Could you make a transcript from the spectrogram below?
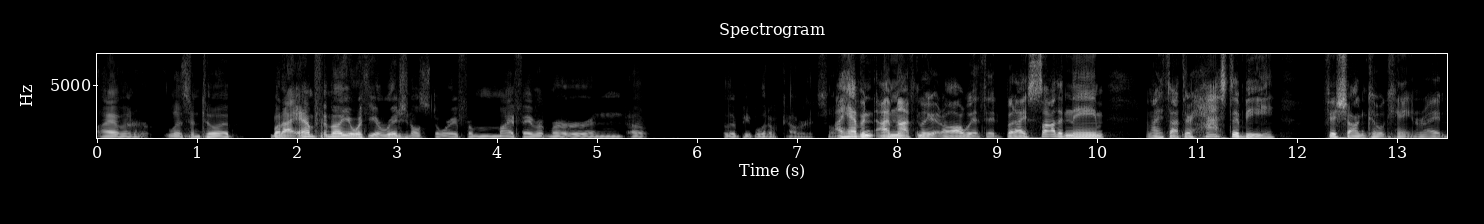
I haven't listened to it. But I am familiar with the original story from My Favorite Murder and uh, other people that have covered it. So I haven't. I'm not familiar at all with it, but I saw the name and I thought there has to be fish on cocaine, right?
